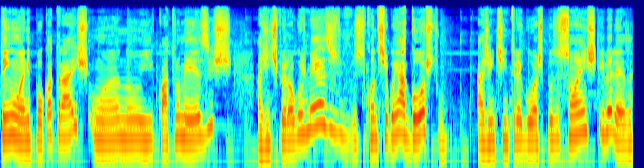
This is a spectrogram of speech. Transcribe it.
tem um ano e pouco atrás, um ano e quatro meses. A gente esperou alguns meses. Quando chegou em agosto, a gente entregou as posições e beleza.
